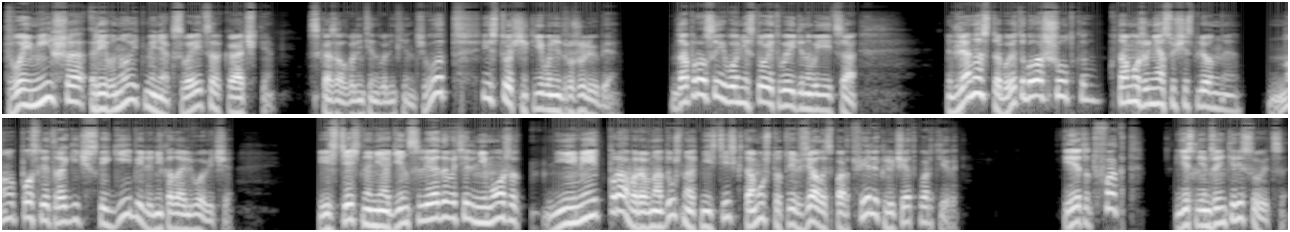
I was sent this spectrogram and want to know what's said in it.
«Твой Миша ревнует меня к своей циркачке», — сказал Валентин Валентинович. «Вот источник его недружелюбия. Допросы его не стоят выеденного яйца. Для нас с тобой это была шутка, к тому же неосуществленная. Но после трагической гибели Николая Львовича Естественно, ни один следователь не может, не имеет права равнодушно отнестись к тому, что ты взял из портфеля ключи от квартиры. И этот факт, если им заинтересуется,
